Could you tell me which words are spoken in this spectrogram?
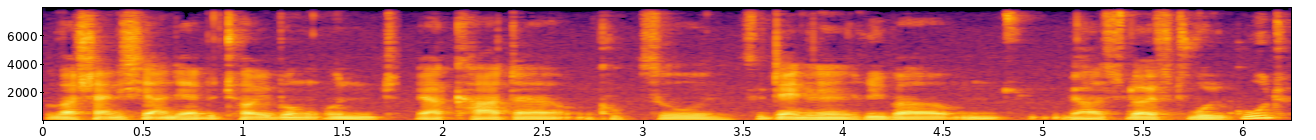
wahrscheinlich hier an der Betäubung. Und ja, Carter guckt so zu Daniel rüber und ja, es läuft wohl gut.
